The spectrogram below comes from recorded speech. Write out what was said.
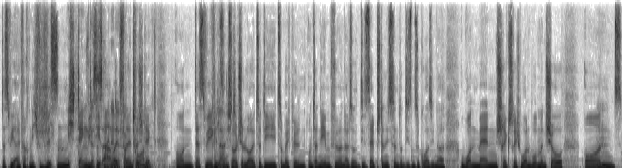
dass wir einfach nicht wissen. Ich denke, wie das viel Arbeit dahinter steckt. Und deswegen sind Vielleicht. solche Leute, die zum Beispiel ein Unternehmen führen, also die selbstständig sind und die sind so quasi eine One-Man-One-Woman-Show und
